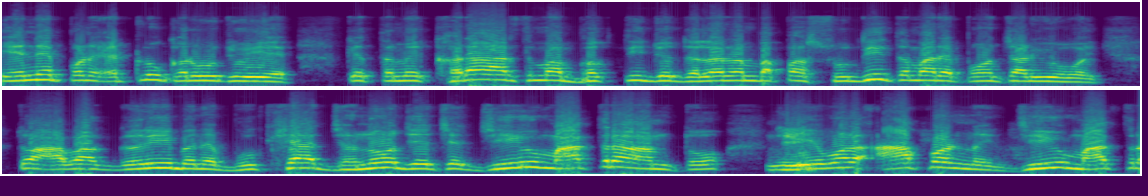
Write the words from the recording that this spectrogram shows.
એને પણ એટલું કરવું જોઈએ કે તમે ખરા અર્થમાં ભક્તિ જો જલારામ બાપા સુધી તમારે પહોંચાડ્યું હોય તો આવા ગરીબ અને ભૂખ્યા જનો જે છે જીવ માત્ર આમ તો. કેવળ આ પણ નહીં જીવ માત્ર.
